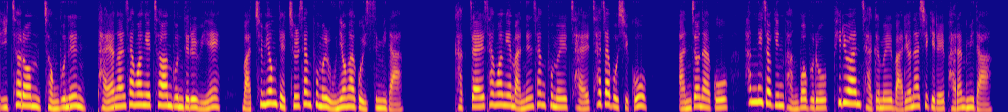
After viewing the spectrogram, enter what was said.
이처럼 정부는 다양한 상황에 처한 분들을 위해 맞춤형 대출 상품을 운영하고 있습니다. 각자의 상황에 맞는 상품을 잘 찾아보시고 안전하고 합리적인 방법으로 필요한 자금을 마련하시기를 바랍니다.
